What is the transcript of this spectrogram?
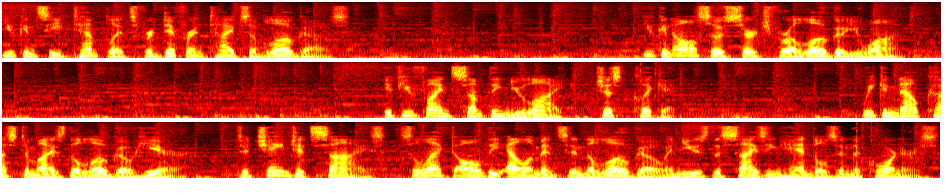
you can see templates for different types of logos. You can also search for a logo you want. If you find something you like, just click it. We can now customize the logo here. To change its size, select all the elements in the logo and use the sizing handles in the corners.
